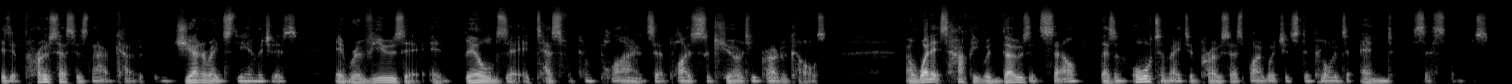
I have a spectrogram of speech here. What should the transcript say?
is it processes that code, it generates the images, it reviews it, it builds it, it tests for compliance, it applies security protocols. And when it's happy with those itself, there's an automated process by which it's deployed to end systems.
